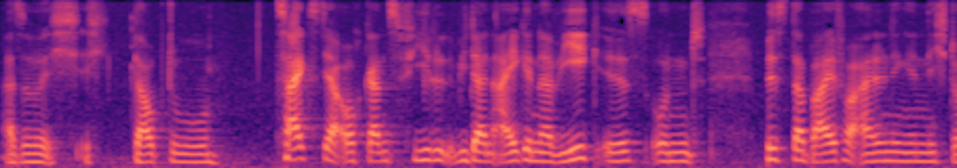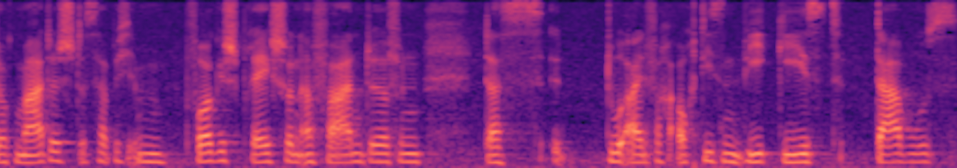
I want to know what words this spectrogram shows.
Also ich, ich glaube, du zeigst ja auch ganz viel, wie dein eigener Weg ist und bist dabei vor allen Dingen nicht dogmatisch. Das habe ich im Vorgespräch schon erfahren dürfen, dass du einfach auch diesen Weg gehst, da wo es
